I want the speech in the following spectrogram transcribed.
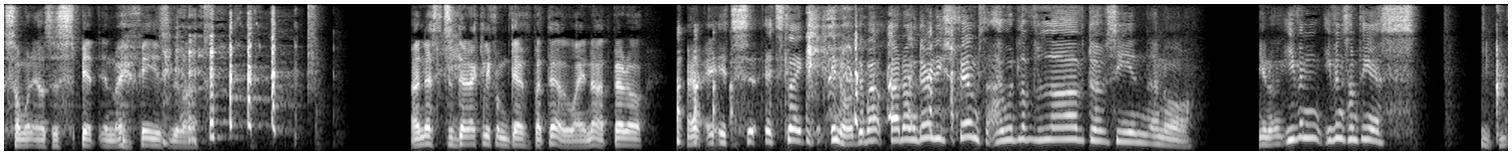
someone else's spit in my face, diba? Unless it's directly from Dev Patel, why not? Pero uh, it's it's like, you know, diba? Parang there are these films that I would have loved to have seen ano, you know, even even something as Gr-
